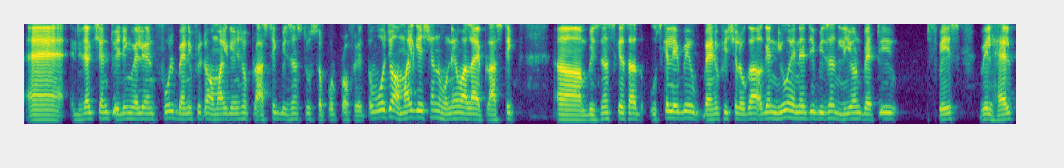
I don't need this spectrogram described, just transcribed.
deduction trading value and full benefit of amalgamation of plastic business to support profit तो वो जो अमालगेशन होने वाला है प्लास्टिक बिज़नेस के साथ, उसके लिए भी बेनिफिशियल होगा। Again new energy business Li-ion battery space will help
